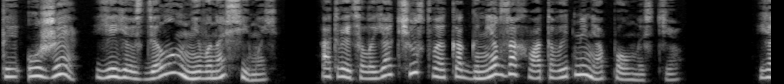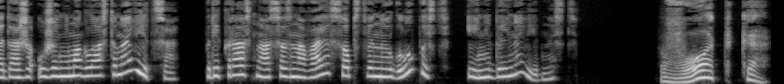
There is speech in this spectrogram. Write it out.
«Ты уже ее сделал невыносимой», — ответила я, чувствуя, как гнев захватывает меня полностью. Я даже уже не могла остановиться, прекрасно осознавая собственную глупость и недальновидность. «Вот как!»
